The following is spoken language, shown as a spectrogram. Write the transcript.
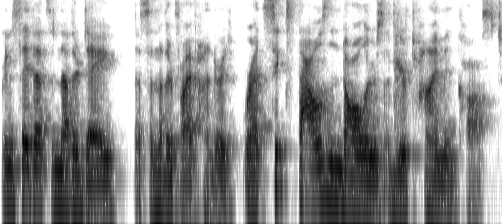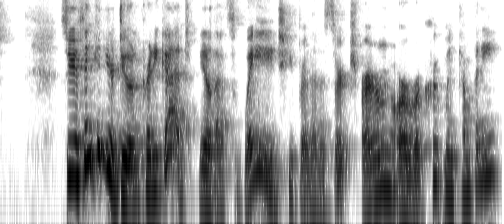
We're going to say that's another day. That's another 500. We're at $6,000 of your time and cost. So you're thinking you're doing pretty good. You know, that's way cheaper than a search firm or a recruitment company.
